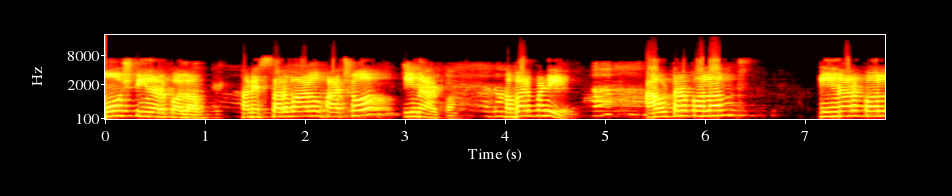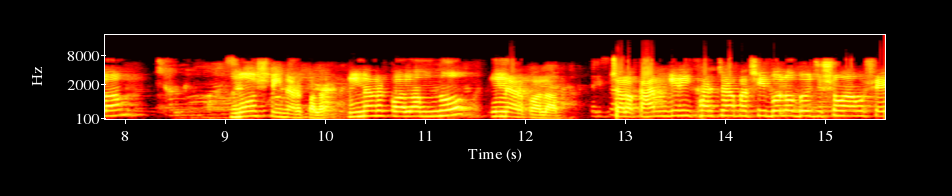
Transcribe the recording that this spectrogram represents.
most inner column અને સરવાળો પાછો ઇનર કોલમ ખબર પડી? Outer column inner column most inner column inner કોલમનું ઇનર કોલમ ચલો કામગીરી ખર્ચા પછી બોલો બીજું શું આવશે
